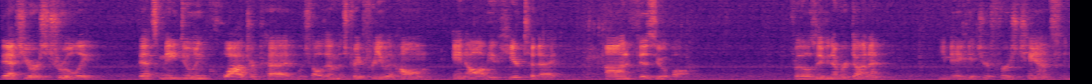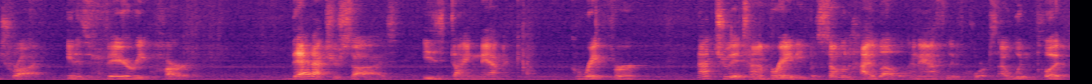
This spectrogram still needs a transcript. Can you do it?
That's yours truly. That's me doing quadruped, which I'll demonstrate for you at home and all of you here today on PhysioBall. For those of you who've never done it, you may get your first chance and try. It is very hard. That exercise is dynamic. Great for not truly a Tom Brady, but someone high level, an athlete, of course. I wouldn't put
